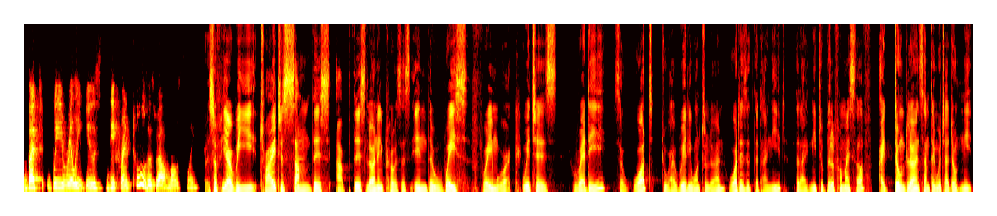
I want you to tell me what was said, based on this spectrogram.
but we really use different tools as well mostly sophia we try to sum this up this learning process in the ways framework which is ready so what do i really want to learn what is it that i need that i need to build for myself i don't learn something which i don't need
